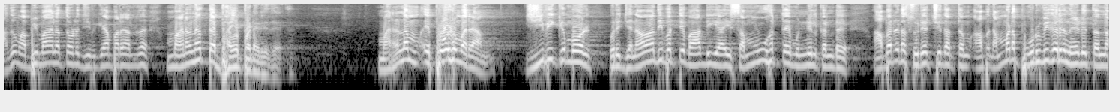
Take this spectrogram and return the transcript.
അതും അഭിമാനത്തോടെ ജീവിക്കാൻ പറഞ്ഞത് മരണത്തെ ഭയപ്പെടരുത്. മരണം എപ്പോഴും വരാം. ജീവിക്കുമ്പോൾ ഒരു ജനാധിപത്യ പാർട്ടിയായി സമൂഹത്തെ മുന്നിൽ കണ്ട് അവരുടെ സുരക്ഷിതത്വം നമ്മുടെ പൂർവികർ നേടിത്തന്ന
